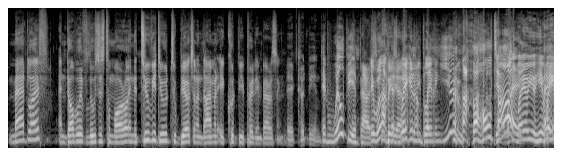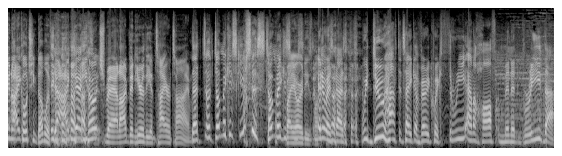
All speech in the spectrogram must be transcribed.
Mad Life and Doublelift loses tomorrow in the 2v2 to Bjergsen and Diamond, it could be pretty embarrassing. it could be indeed. It will be embarrassing. It will be, because yeah. We're going to be blaming you the whole Yeah, why, time. why are you here? why are you not I- coaching double lift? yeah, I can't coach, man. I've been here the entire time. That don't, don't make excuses. Don't make excuses. Priorities, Monty. Anyways, guys, we do have to take a very quick three and a half minute breather.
